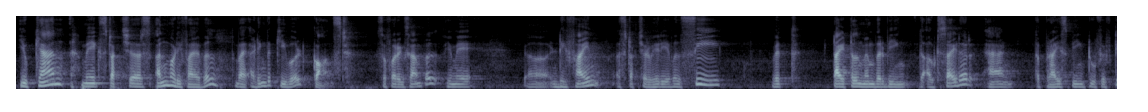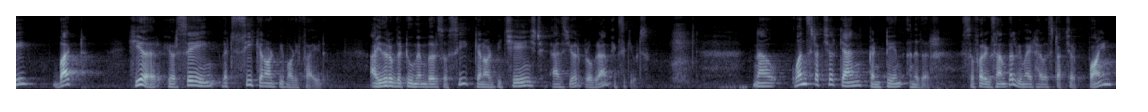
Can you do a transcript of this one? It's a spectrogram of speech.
You can make structures unmodifiable by adding the keyword const. So, for example, you may uh, define a structure variable C with title member being the outsider and the price being 250, but here you are saying that C cannot be modified. Either of the two members of C cannot be changed as your program executes. Now one structure can contain another. So for example we might have a structure point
